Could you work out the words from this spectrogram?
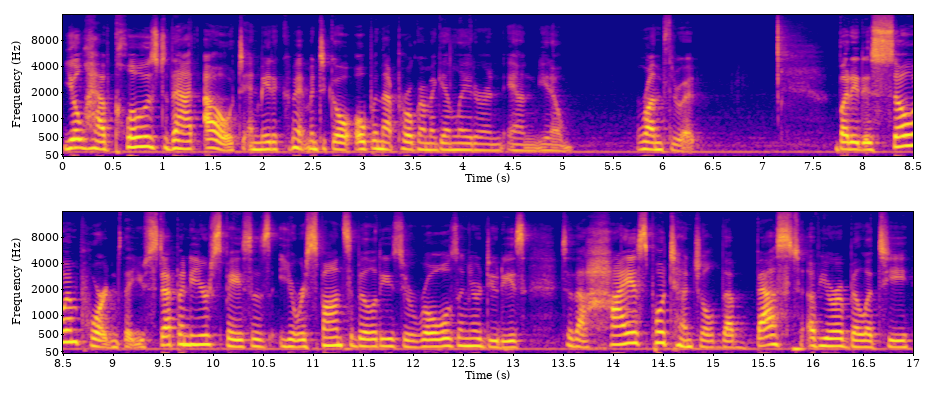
You'll have closed that out and made a commitment to go open that program again later and and you know run through it but it is so important that you step into your spaces, your responsibilities, your roles, and your duties to the highest potential, the best of your ability,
